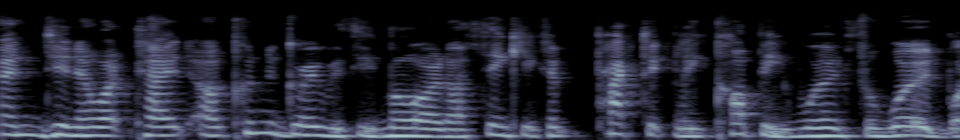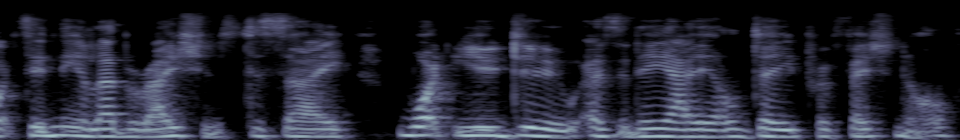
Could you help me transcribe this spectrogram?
And you know what, Kate, I couldn't agree with you more. And I think you could practically copy word for word what's in the elaborations to say what you do as an EALD professional.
